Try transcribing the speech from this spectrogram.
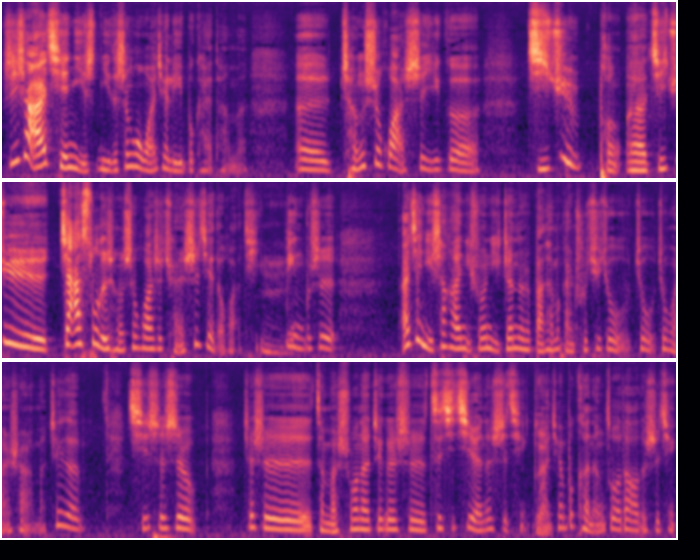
实际上，而且你你的生活完全离不开他们。呃，城市化是一个急剧膨呃急剧加速的城市化是全世界的话题，并不是。而且你上海，你说你真的是把他们赶出去就就就完事儿了吗？这个其实是这是怎么说呢？这个是自欺欺人的事情，完全不可能做到的事情。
